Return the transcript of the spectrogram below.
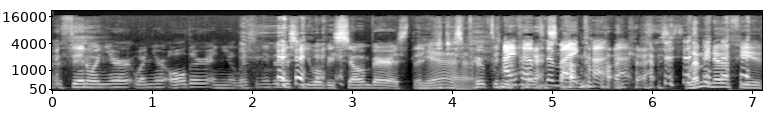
well, Finn, when you're when you're older and you're listening to this, you will be so embarrassed that you just pooped in your I hope pants the mic on the podcast. Let me know if you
